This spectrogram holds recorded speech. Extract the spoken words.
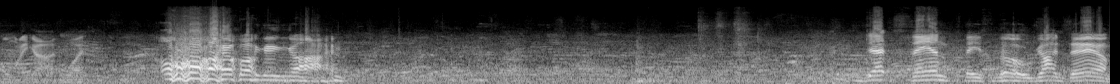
Oh my god, what? Oh my fucking god! That sand face though, god damn!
